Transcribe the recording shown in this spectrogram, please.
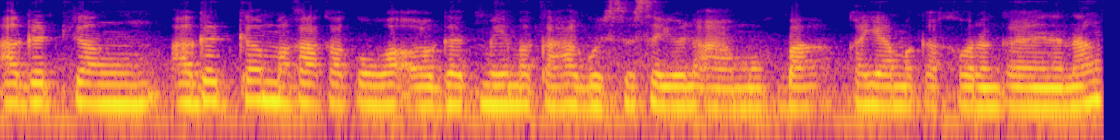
agad kang, agad kang makakakuha o agad may magkakagusto sa'yo na amo. Ba, kaya magkakaroon ka na ng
